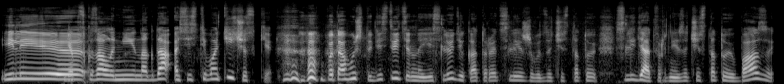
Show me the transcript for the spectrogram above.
Или... Я бы сказала, не иногда, а систематически. Потому что действительно есть люди, которые отслеживают за чистотой, следят, вернее, за чистотой базы,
